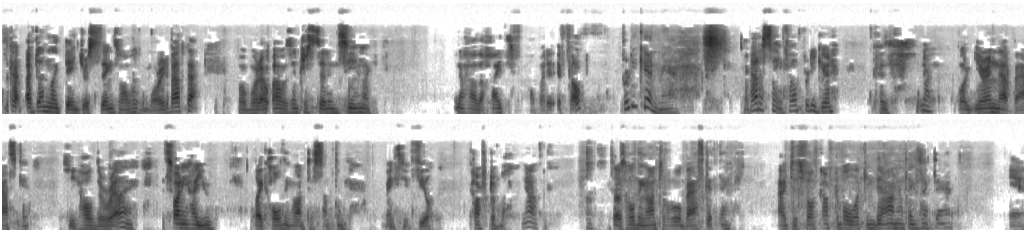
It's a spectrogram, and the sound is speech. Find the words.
look, I've done like dangerous things, so I wasn't worried about that. But what I, I was interested in seeing, like, you know, how the heights felt, but it, it felt pretty good, man. I gotta say, it felt pretty good because, you know, well, you're in that basket, so you hold the rail. It's funny how you like holding on to something makes you feel comfortable, you know. So I was holding on to a little basket thing. I just felt comfortable looking down and things like that. Yeah,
